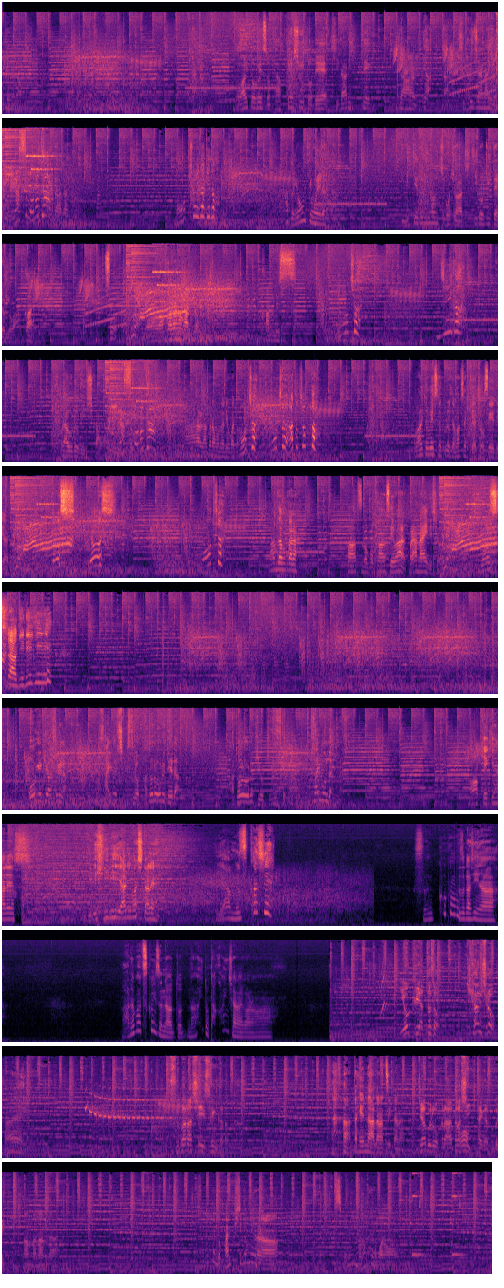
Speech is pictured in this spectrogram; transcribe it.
ホワイトベースのキャプテンシートで左手いやいや左じゃないよ。すものかだだもうちょいだけど。あと4機もいる。ミケルリのチゴチはキキロ自体より若い。そう。なのあー分からなかった。勘です。もうちょい。G が。これはウルビーしかない。すものかああ楽なものでよかった。もうちょいもうちょいあとちょっと。ホワイトベースのクルーでまさきは女性である。よしよし。もうちょい。ガンダムから。パーツの互換性はこれはないでしょう。よっしゃギリギリ。砲撃はするな。サイド6のパトロール艇だパトロール機を傷つけたら国際問題になるぞ。お撃破です。ギリギリやりましたね。いや難しい。すっごく難しいな。丸抜クイズになると難易度高いんじゃないかな。よくやったぞ。帰還しろ。はい。素晴らしい戦果だっあんた変なあだ名ついたな。たジャブローから新しい機体が届いた。なんだなんだ。ヒットポイント回復してくんねえかな。そういうのないのかな。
